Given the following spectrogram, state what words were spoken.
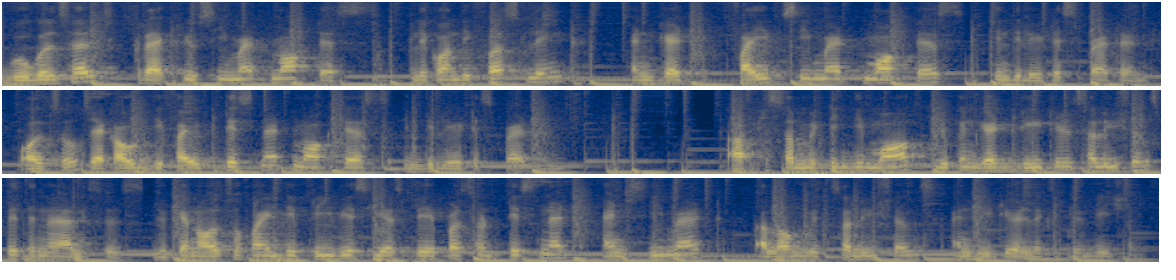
Google search Cracku CMAT mock test. Click on the first link and get 5 CMAT mock tests in the latest pattern. Also, check out the 5 TISSNET mock tests in the latest pattern. After submitting the mock, you can get detailed solutions with analysis. You can also find the previous year's papers on TISSNET and CMAT along with solutions and detailed explanations.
